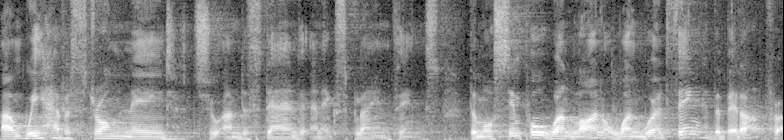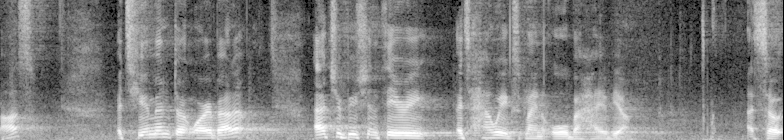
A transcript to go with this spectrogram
Um, we have a strong need to understand and explain things. The more simple one line or one word thing, the better for us. It's human, don't worry about it. Attribution theory, it's how we explain all behavior. Uh, so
